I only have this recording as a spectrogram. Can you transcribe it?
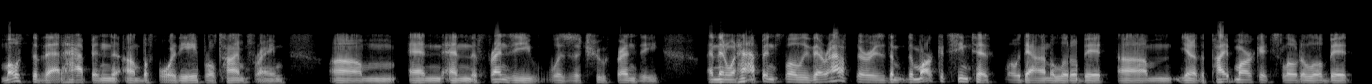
most of that happened um, before the April timeframe, um, and and the frenzy was a true frenzy. And then what happened slowly thereafter is the, the market seemed to slow down a little bit. Um, you know, the PIPE market slowed a little bit.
